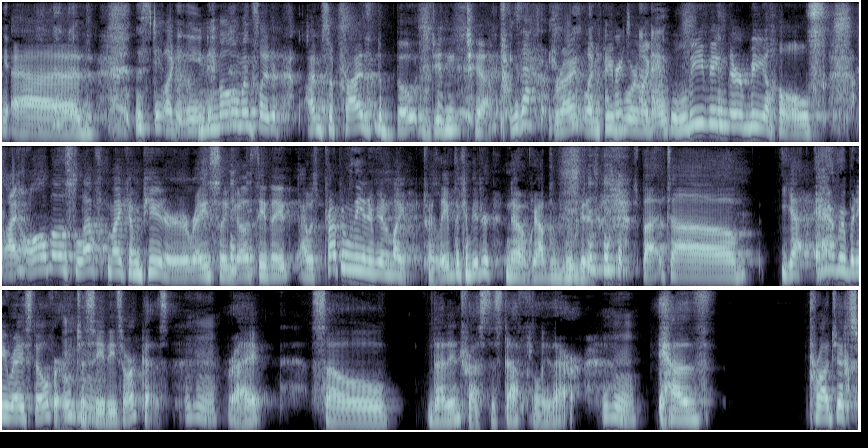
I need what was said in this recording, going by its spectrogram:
And the like moments later, I'm surprised the boat didn't tip. Exactly. Right? Like people were like leaving their meals. I almost left my computer to race and go see the. I was prepping for the interview. and I'm like, "Do I leave the computer? No, grab the computer." but um, yeah, everybody raced over mm-hmm. to see these orcas. Mm-hmm. Right? So that interest is definitely there. Mm-hmm. Have projects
